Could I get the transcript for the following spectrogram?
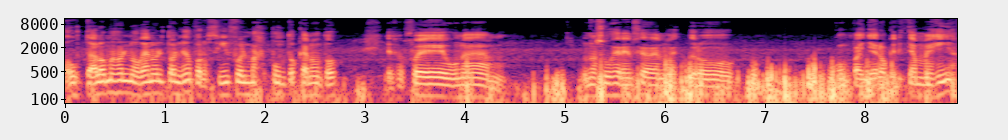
usted a lo mejor no ganó el torneo, pero sí fue el más puntos que anotó. Y eso fue una, una sugerencia de nuestro compañero Cristian Mejía,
